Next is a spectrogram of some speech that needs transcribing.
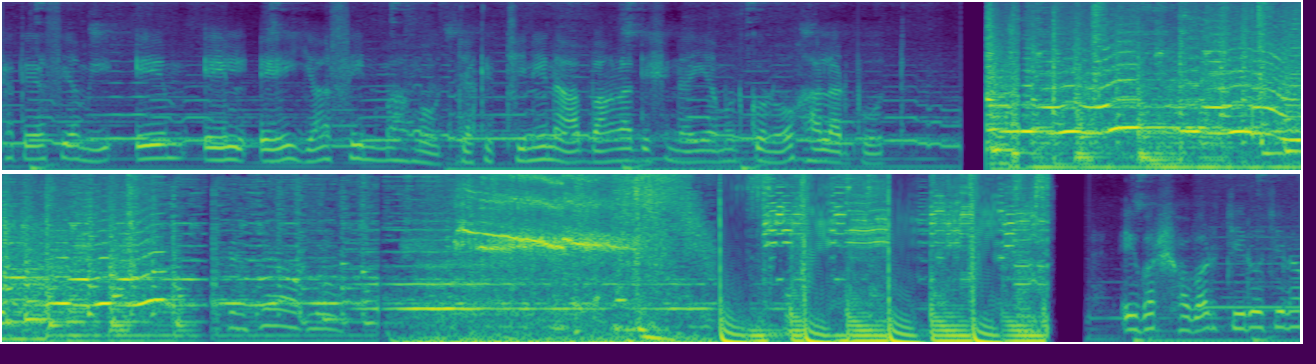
সাথে আছি আমি M L A Yasin Mahmud, যাকে চিনে না বাংলাদেশে নাই এমন কোনো হালার পুত। এবার সবার চিরচেনা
